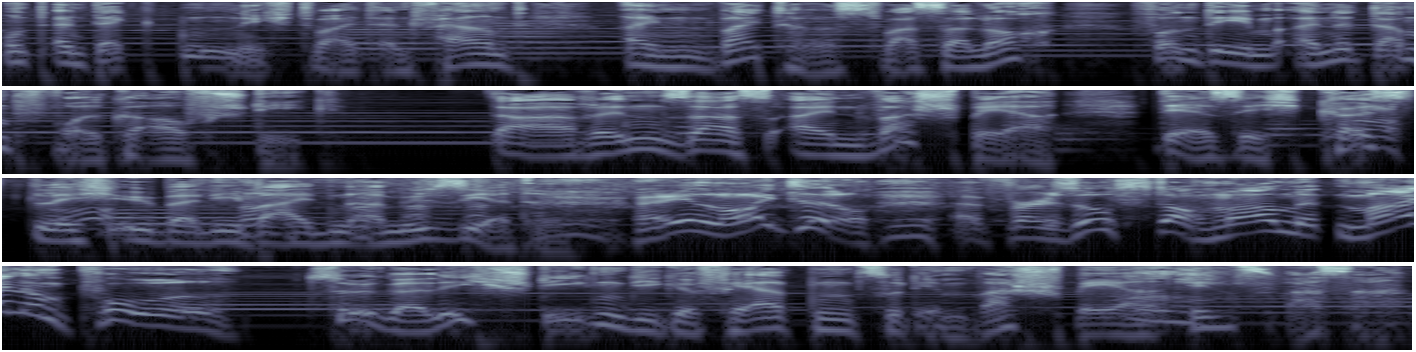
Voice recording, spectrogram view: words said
und entdeckten nicht weit entfernt ein weiteres Wasserloch, von dem eine Dampfwolke aufstieg. Darin saß ein Waschbär, der sich köstlich über die beiden amüsierte. Hey Leute, versucht's doch mal mit meinem Pool. Zögerlich stiegen die Gefährten zu dem Waschbär ins Wasser.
